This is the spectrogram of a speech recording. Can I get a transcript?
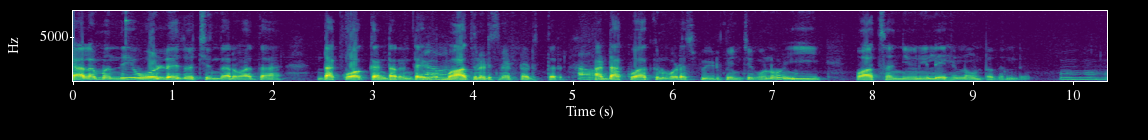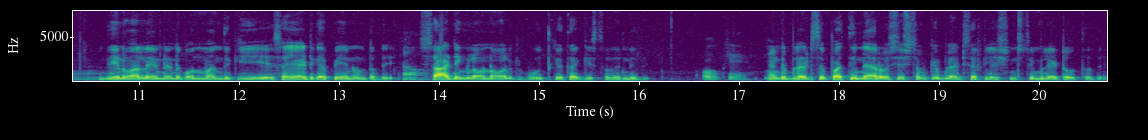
చాలా మంది ఓల్డ్ ఏజ్ వచ్చిన తర్వాత డక్ వాక్ అంటారు. అంటే బాతు నడిచినట్టు నడుస్తారు. ఆ డక్ వాక్ను కూడా స్పీడ్ పెంచే గుణం ఈ వాత సంజీవని లేహంలో ఉంటుందండి. దీనివల్ల ఏంటంటే కొంతమందికి సయాటిగా పెయిన్ ఉంటుంది. స్టార్టింగ్లో ఉన్న వాళ్ళకి పూర్తిగా తగ్గిస్తుందండి ఇది. ఓకే. అంటే బ్లడ్ ప్రతి నెర్వ్ సిస్టమ్కి బ్లడ్ సర్క్యులేషన్ స్టిమ్యులేట్ అవుతుంది.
